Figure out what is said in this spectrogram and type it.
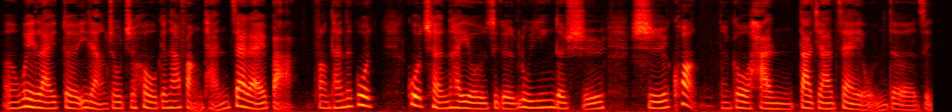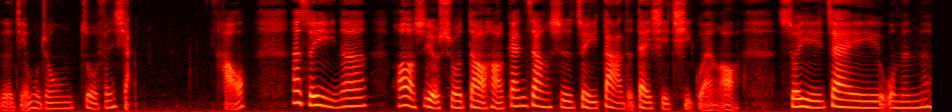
呃未来的一两周之后跟他访谈，再来把访谈的过过程还有这个录音的实实况，能够和大家在我们的这个节目中做分享。好，那所以呢，黄老师有说到哈，肝脏是最大的代谢器官啊、哦。所以在我们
